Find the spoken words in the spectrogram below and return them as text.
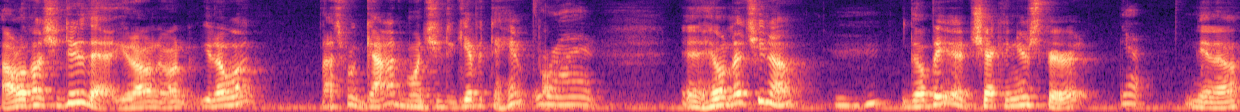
I don't know if I should do that. You know, you know what? That's what God wants you to give it to Him for, right and He'll let you know. mm-hmm. There'll be a check in your spirit yep you know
